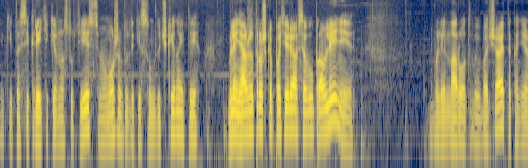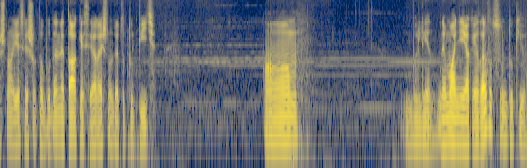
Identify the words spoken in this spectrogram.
Какие-то секретики у нас тут есть. Мы можем тут такие сундучки найти. Блин, я вже трошки потерявся в управлении. Блин, народ, вибачайте, конечно, если что-то буде не так, если я начну где-то тупить. Ам... Блін, нема ніяких, да, тут сундуків?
